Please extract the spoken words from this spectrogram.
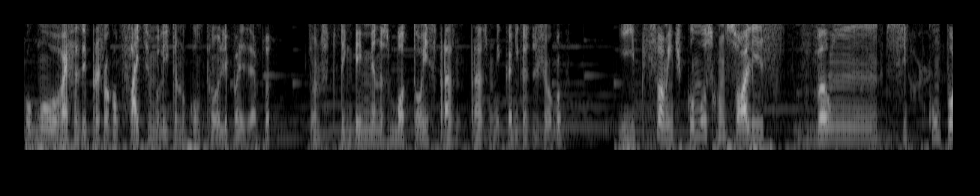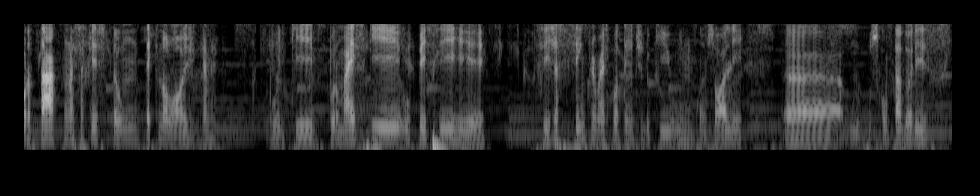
como vai fazer para jogar um Flight Simulator no controle, por exemplo, onde tu tem bem menos botões para as mecânicas do jogo. E principalmente como os consoles vão se comportar com essa questão tecnológica, né? Porque por mais que o PC seja sempre mais potente do que um console, uh, os computadores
